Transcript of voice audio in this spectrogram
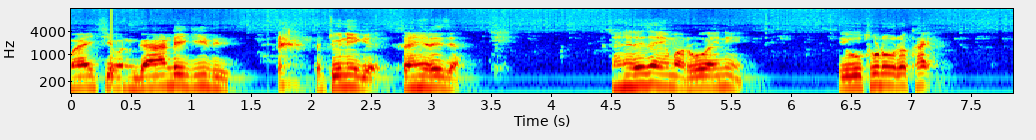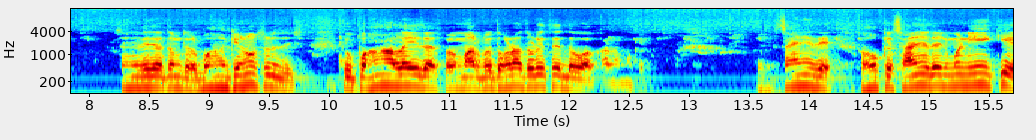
માયસી મને ગાંડી કીધી. તો ચૂની કે સહી રહી જા સહી રહી જા એમાં રોવાય નહીં. એવું થોડું રખાય. સહી રહી જા તમે તારે બહાં ન ચડી દઈશ. તું પહા લઈ જાશ મારે પાસે થોડા થોડી થઈ દવાખાનામાં કે. સાઈને દે. હવે કે સાઈને દઈને મને એ કે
